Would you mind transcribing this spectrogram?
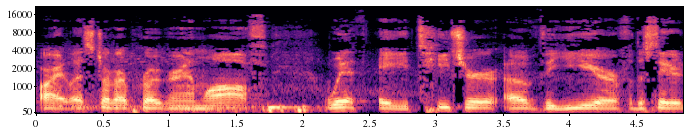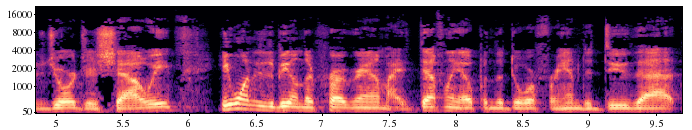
All right, let's start our program off with a Teacher of the Year for the state of Georgia, shall we? He wanted to be on the program. I definitely opened the door for him to do that.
